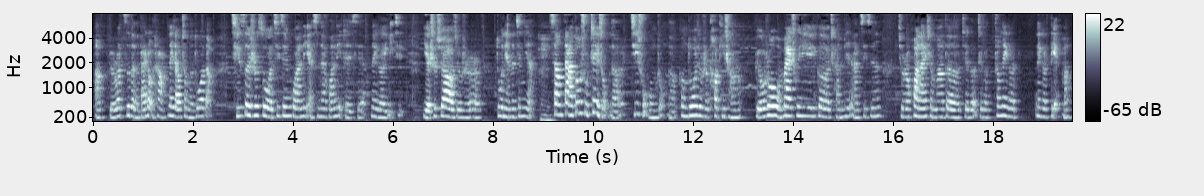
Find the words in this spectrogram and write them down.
啊，比如说资本的白手套，那叫挣得多的。其次是做基金管理、信贷管理这些，那个以及也是需要就是多年的经验。嗯像大多数这种的基础工种呢，更多就是靠提成。比如说我卖出一个产品啊，基金就是换来什么的这个这个挣那个那个点嘛。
